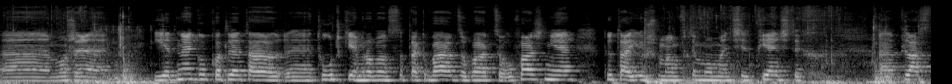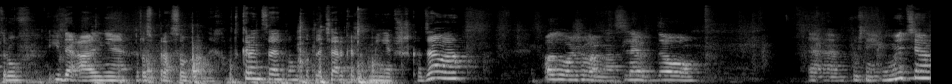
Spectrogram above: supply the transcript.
e, może jednego kotleta tłuczkiem, robiąc to tak bardzo, bardzo uważnie. Tutaj już mam w tym momencie pięć tych E, plastrów idealnie rozprasowanych. Odkręcę tą kotleciarkę, żeby mi nie przeszkadzała. Odłożyłam na zlew do e, później umycia.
